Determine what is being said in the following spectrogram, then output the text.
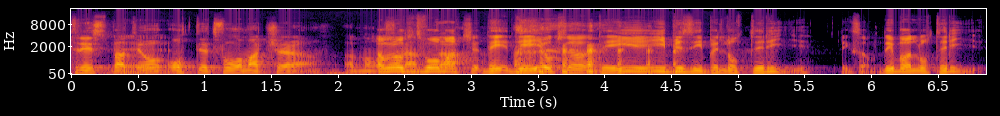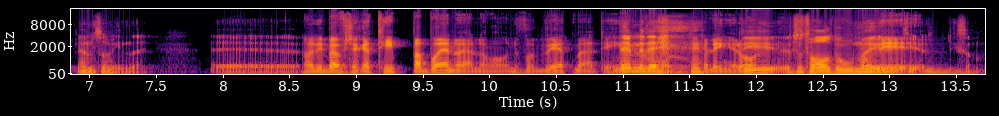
Trist bara att det är 82 matcher då. Att man Ja men 82 vänta. matcher, det, det är ju också, det är i princip ett lotteri. Liksom. Det är bara lotteri, vem som vinner. Ja, det är bara att försöka tippa på NHL någon gång. Då vet man att det, är Nej, men det, det spelar ingen det är roll. totalt omöjligt det- ju. Liksom.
